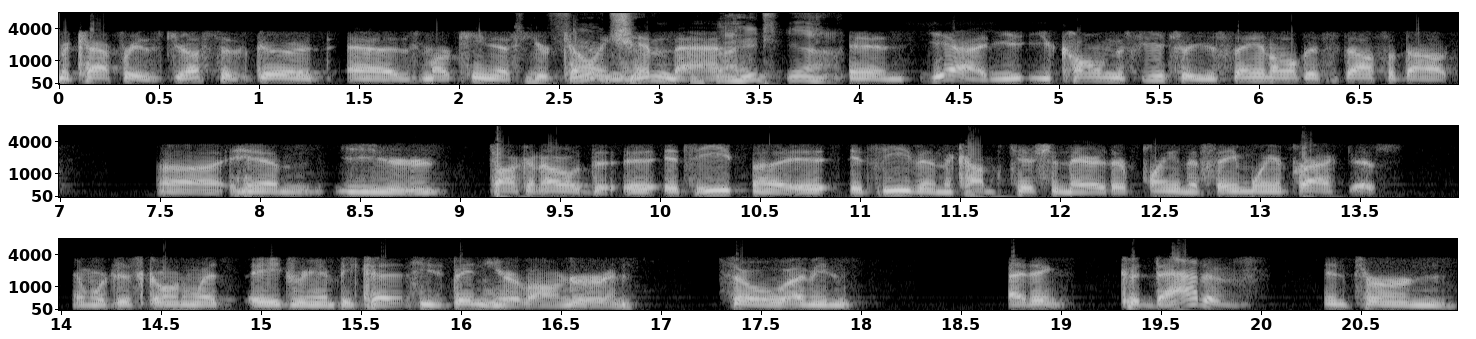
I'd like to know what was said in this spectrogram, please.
McCaffrey is just as good as Martinez. You're telling him that, right? Yeah, and yeah, you, you call him the future. You're saying all this stuff about uh, him. You're talking, oh, the, it's uh, it, it's even the competition there. They're playing the same way in practice, and we're just going with Adrian because he's been here longer. And so, I mean, I think could that have in turn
